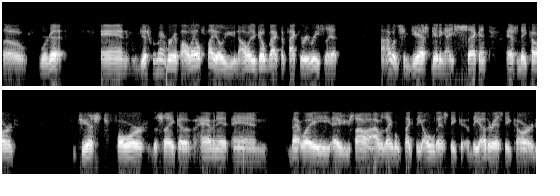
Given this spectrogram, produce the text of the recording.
So we're good. And just remember, if all else fails, you can always go back to factory reset. I would suggest getting a second SD card just for the sake of having it and that way as you saw I was able to take the old SD the other SD card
